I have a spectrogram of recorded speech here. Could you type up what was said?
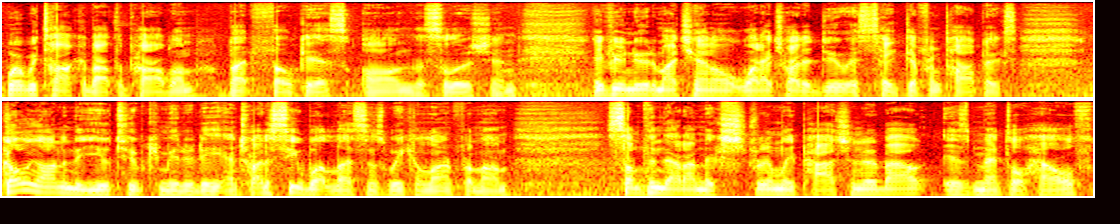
where we talk about the problem but focus on the solution. If you're new to my channel, what I try to do is take different topics going on in the YouTube community and try to see what lessons we can learn from them. Something that I'm extremely passionate about is mental health,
